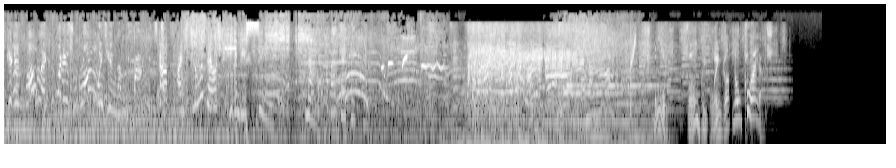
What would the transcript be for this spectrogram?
naked in public? What is wrong with you? Stop. I'm too embarrassed to even be seen. Now, about that big thing. Boy, some people ain't got no class.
